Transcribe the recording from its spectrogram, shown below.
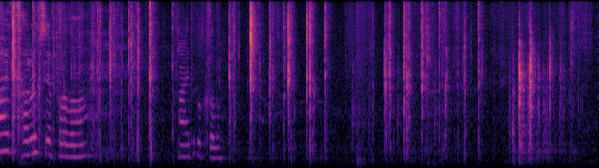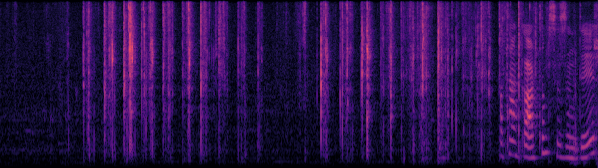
Haydi tarot yapalım. Haydi bakalım. Atan kartım sizindir.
